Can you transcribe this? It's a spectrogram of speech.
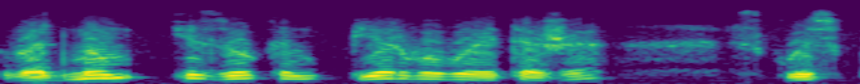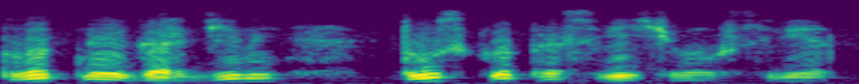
В одном из окон первого этажа сквозь плотные гардины тускло просвечивал свет —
